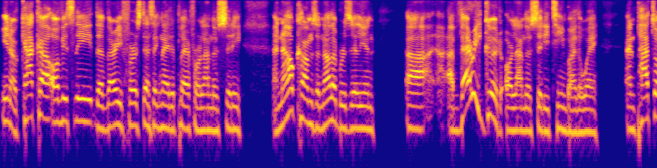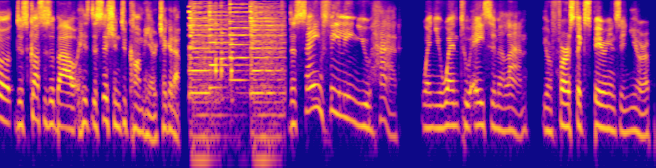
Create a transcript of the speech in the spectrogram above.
you know, Kaká, obviously the very first designated player for Orlando City. And now comes another Brazilian, uh, a very good Orlando City team, by the way. And Pato discusses about his decision to come here. Check it out. The same feeling you had when you went to AC Milan, your first experience in Europe,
